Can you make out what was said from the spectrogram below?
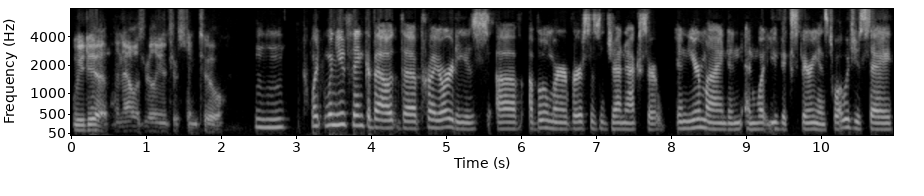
We did, and that was really interesting too. Mm-hmm. When, when you think about the priorities of a boomer versus a Gen Xer, in your mind and, and what you've experienced, what would you say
